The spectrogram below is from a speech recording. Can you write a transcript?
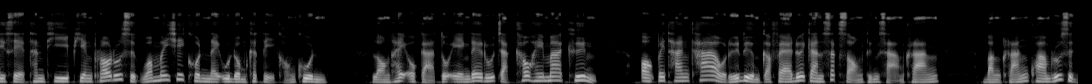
ฏิเสธทันทีเพียงเพราะรู้สึกว่าไม่ใช่คนในอุดมคติของคุณ ลองให้โอกาสตัวเองได้รู้จักเข้าให้มากขึ้น ออกไปทานข้าวหรือดื่มกาแฟด้วยกันสัก 2-3 ครั้ง บางครั้งความรู้สึก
